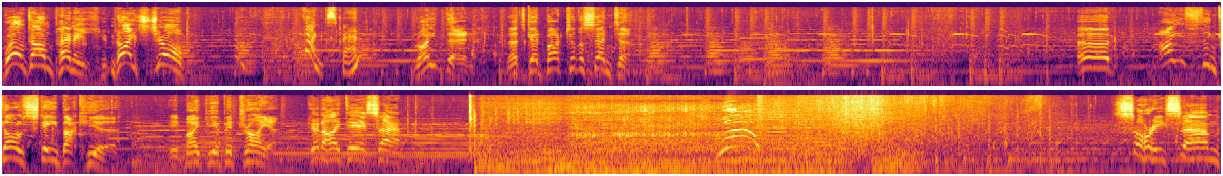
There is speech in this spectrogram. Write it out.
Well done, Penny. Nice job. Thanks, Ben. Right then, let's get back to the centre. Uh, I think I'll stay back here. It might be a bit drier. Good idea, Sam. Whoa! Sorry, Sam.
